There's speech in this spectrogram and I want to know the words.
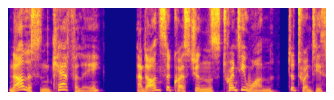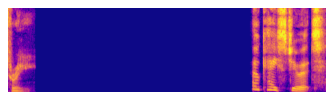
Now listen carefully and answer questions 21 to 23. OK, Stuart.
